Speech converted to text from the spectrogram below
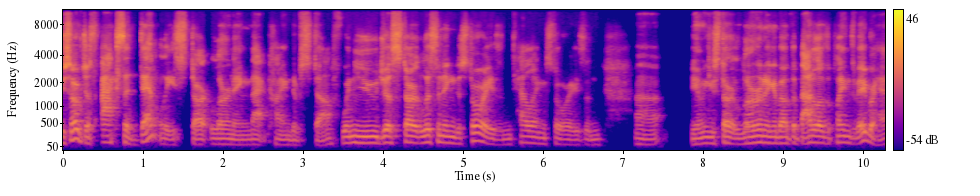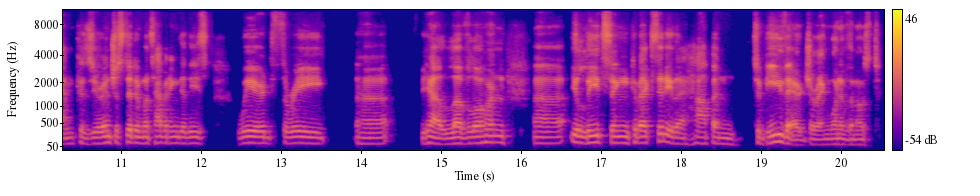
you sort of just accidentally start learning that kind of stuff when you just start listening to stories and telling stories and uh, you know you start learning about the battle of the plains of abraham because you're interested in what's happening to these weird three uh, yeah lovelorn uh, elites in quebec city that happen to be there during one of the most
